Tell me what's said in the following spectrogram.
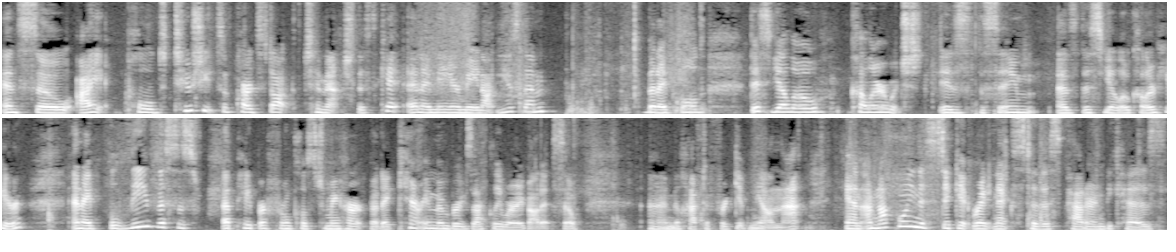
And so I pulled two sheets of cardstock to match this kit, and I may or may not use them, but I pulled this yellow color, which is the same as this yellow color here, and I believe this is a paper from Close to My Heart, but I can't remember exactly where I got it, so um, you'll have to forgive me on that. And I'm not going to stick it right next to this pattern because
